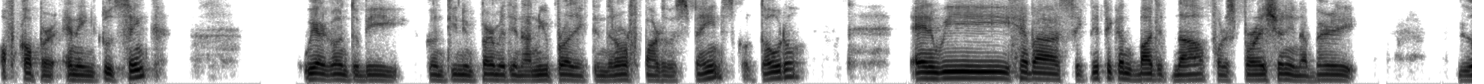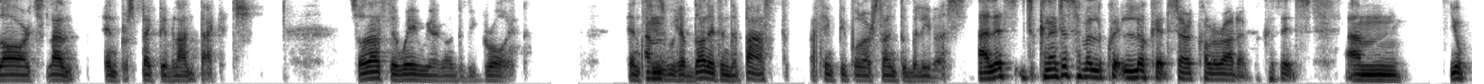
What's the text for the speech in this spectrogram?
of copper and include zinc. We are going to be continuing permitting a new project in the north part of Spain. It's called Touro. And we have a significant budget now for exploration in a very large land and prospective land package. So that's the way we are going to be growing. And since um, we have done it in the past, I think people are starting to believe us. Uh, let's. Can I just have a quick look at Cerro Colorado because it's um, you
